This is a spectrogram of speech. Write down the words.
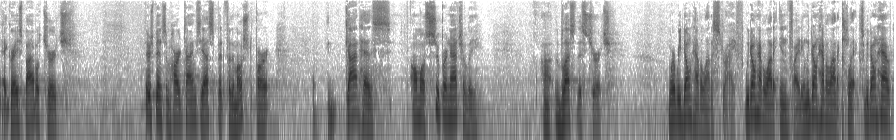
at Grace Bible Church, there's been some hard times, yes, but for the most part, God has almost supernaturally uh, bless this church where we don't have a lot of strife. We don't have a lot of infighting. We don't have a lot of cliques. We don't have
